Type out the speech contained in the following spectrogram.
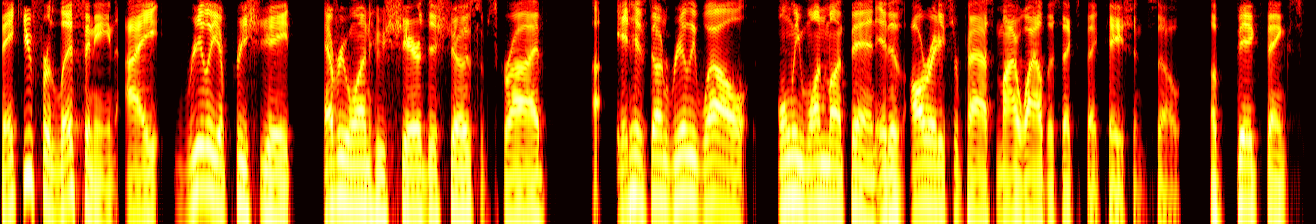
thank you for listening. I really appreciate everyone who shared this show, subscribed. Uh, it has done really well. Only one month in, it has already surpassed my wildest expectations. So, a big thanks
